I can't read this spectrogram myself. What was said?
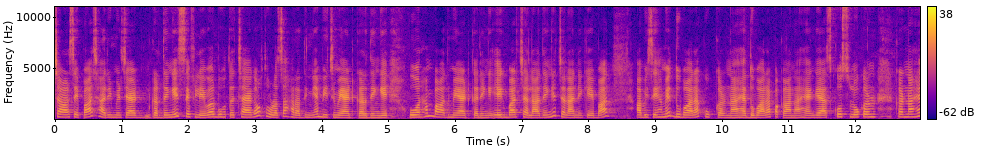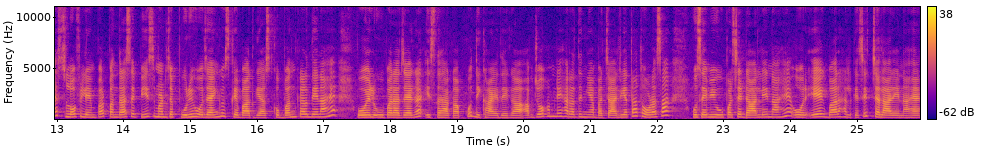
चार से पाँच हरी मिर्च ऐड कर देंगे। इससे फ्लेवर बहुत अच्छा आएगा और थोड़ा सा हरा धनिया बीच में ऐड कर देंगे और हम बाद में ऐड करेंगे। एक बार चला देंगे। चलाने के बाद अब इसे हमें दोबारा कुक करना है दोबारा पकाना है। गैस को स्लो कर, करना है। स्लो फ्लेम पर पंद्रह से बीस मिनट जब पूरी हो जाएँगे उसके बाद गैस को बंद कर देना है। ऑयल ऊपर आ जाएगा। इस तरह का आपको दिखाई देगा। अब जो हमने हरा धनिया बचा लिया था थोड़ा सा उसे भी ऊपर से डाल लेना है और एक बार हल्के से चला लेना है।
